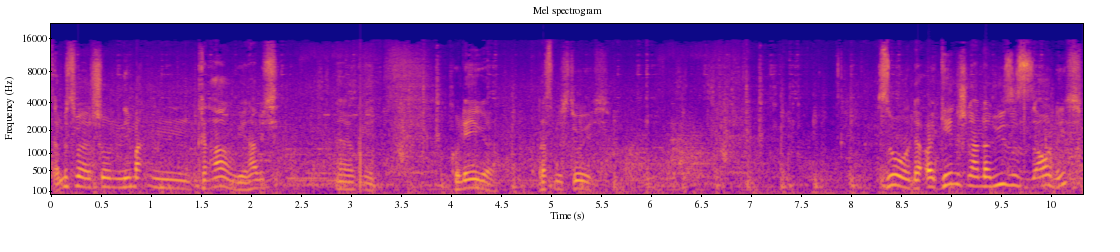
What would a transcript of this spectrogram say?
Da müssen wir schon niemanden. Keine Ahnung, wen habe ich. Ja, okay. Kollege, lass mich durch. So, in der eugenischen Analyse ist es auch nicht.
